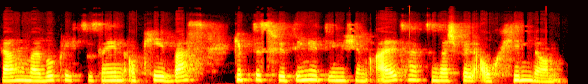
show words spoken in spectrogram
dann mal wirklich zu sehen, okay, was gibt es für Dinge, die mich im Alltag zum Beispiel auch hindern?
